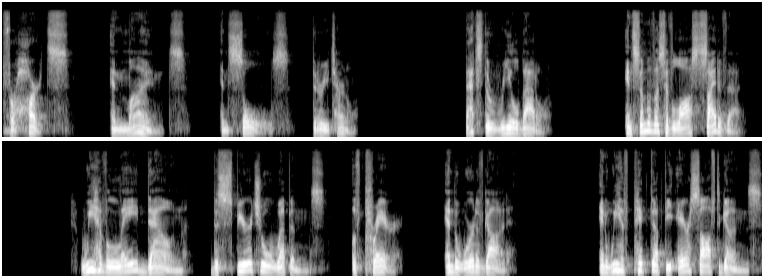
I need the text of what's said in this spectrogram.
for hearts and minds and souls that are eternal. That's the real battle. And some of us have lost sight of that we have laid down the spiritual weapons of prayer and the Word of God. And we have picked up the airsoft guns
